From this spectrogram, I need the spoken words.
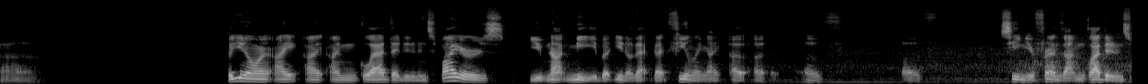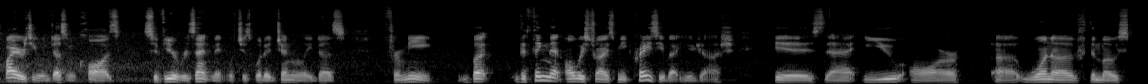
Uh, but you know, I, I I'm glad that it inspires you, not me, but you know that that feeling I, uh, uh, of of seeing your friends. I'm glad that it inspires you and doesn't cause severe resentment, which is what it generally does for me. But the thing that always drives me crazy about you, Josh, is that you are uh, one of the most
